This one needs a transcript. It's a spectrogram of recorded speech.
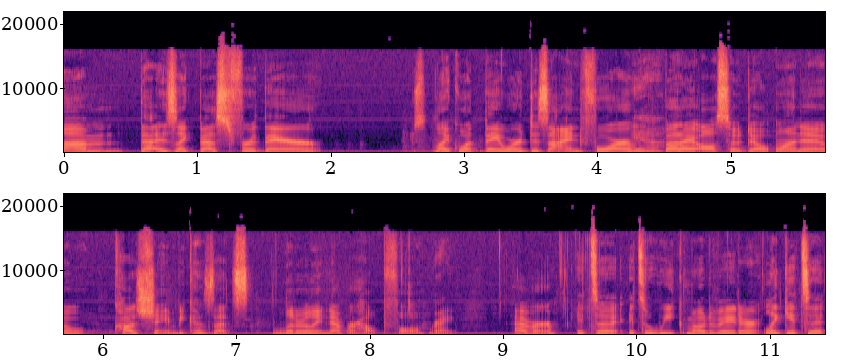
um, that is like best for their, like what they were designed for. Yeah. But I also don't want to cause shame because that's literally never helpful. Right. Ever. It's a it's a weak motivator. Like it's a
